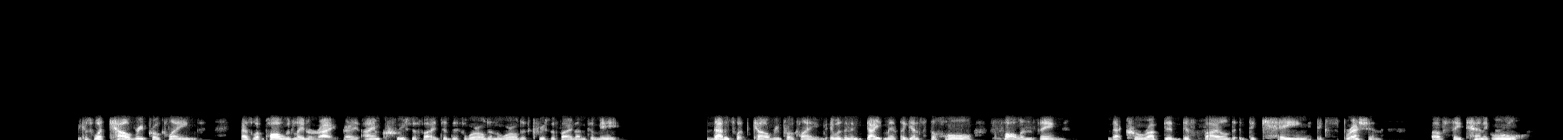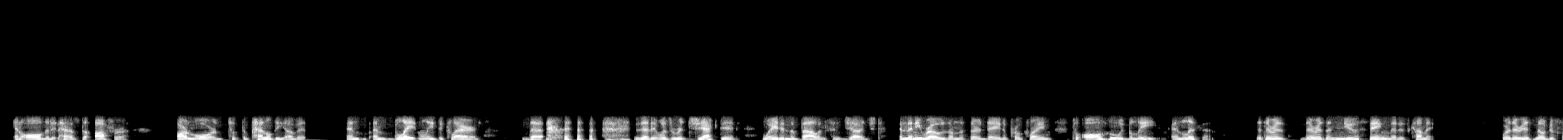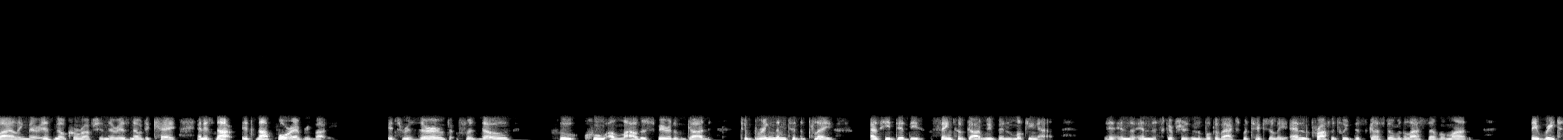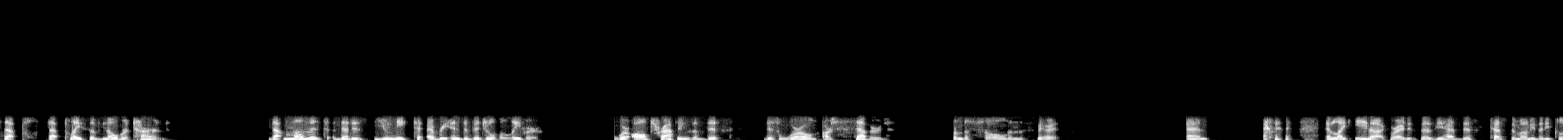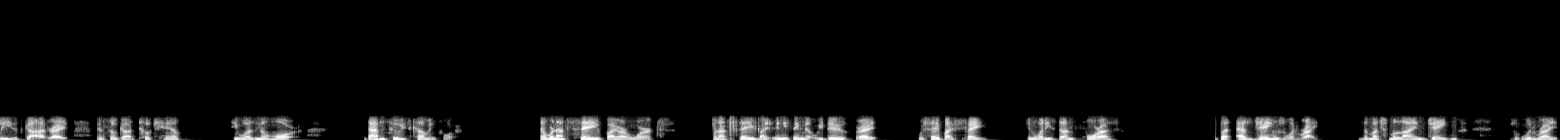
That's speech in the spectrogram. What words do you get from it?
Because what Calvary proclaimed, as what Paul would later write, right? I am crucified to this world, and the world is crucified unto me. that is what Calvary proclaimed. It was an indictment against the whole fallen thing, that corrupted, defiled, decaying expression of satanic rule and all that it has to offer. Our Lord took the penalty of it and and blatantly declared that that it was rejected, weighed in the balance and judged. And then he rose on the third day to proclaim to all who would believe and listen that there is there is a new thing that is coming where there is no defiling, there is no corruption, there is no decay. And it's not it's not for everybody. It's reserved for those who who allow the Spirit of God to bring them to the place as he did these saints of God we've been looking at in the in the scriptures in the book of Acts particularly and the prophets we've discussed over the last several months they reach that that place of no return. That moment that is unique to every individual believer where all trappings of this this world are severed from the soul and the spirit. And and like Enoch, right? It says he had this testimony that he pleased God, right? And so God took him. He was no more. That is who he's coming for. And we're not saved by our works. We're not saved by anything that we do, right? We're saved by faith in what he's done for us. But as James would write, the much maligned James would write,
